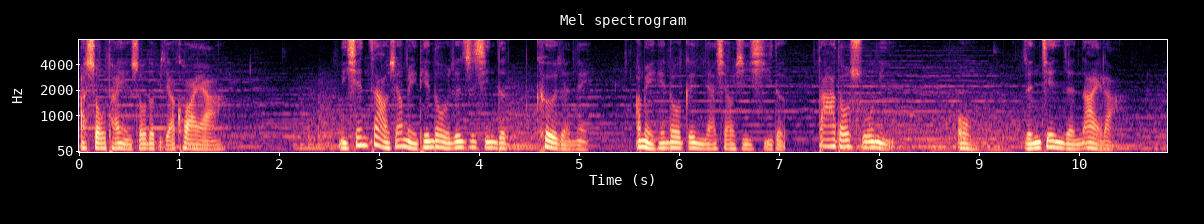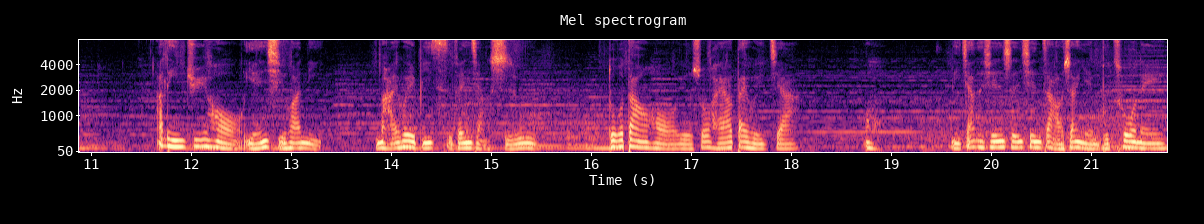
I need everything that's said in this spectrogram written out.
啊，收摊也收得比较快啊。你现在好像每天都有认识新的客人呢，啊，每天都跟人家笑嘻嘻的，大家都说你哦，人见人爱啦。啊，邻居吼也很喜欢你。我们还会彼此分享食物，多到吼有时候还要带回家。哦，你家的先生现在好像也不错呢，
